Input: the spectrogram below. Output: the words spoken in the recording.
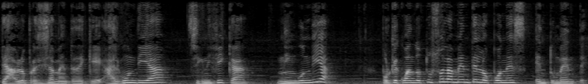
te hablo precisamente de que algún día significa ningún día. Porque cuando tú solamente lo pones en tu mente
